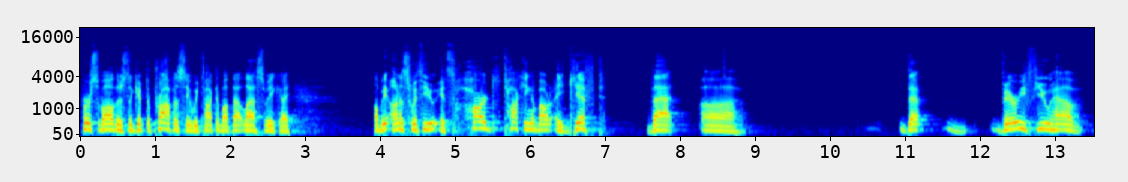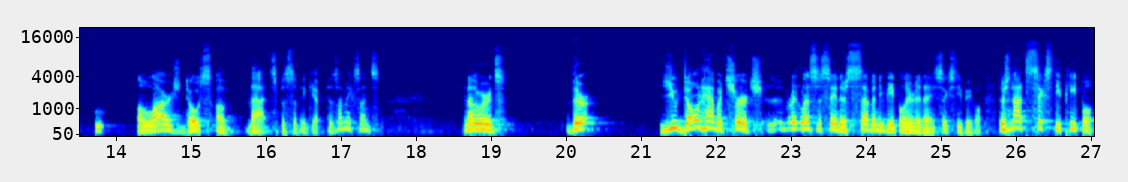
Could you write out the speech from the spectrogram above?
First of all, there's the gift of prophecy. We talked about that last week. I, I'll be honest with you, it's hard talking about a gift that uh, that very few have a large dose of that specific gift. Does that make sense? In other words, there you don't have a church, let's just say there's 70 people here today, 60 people. There's not 60 people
